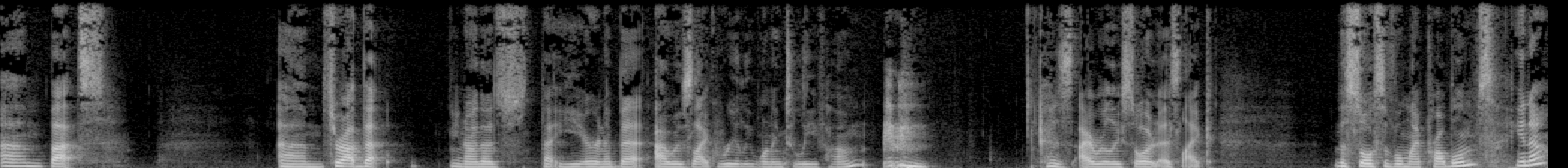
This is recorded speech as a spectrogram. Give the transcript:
Um, but um, throughout that, you know, those that year and a bit, I was like really wanting to leave home because I really saw it as like the source of all my problems. You know,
